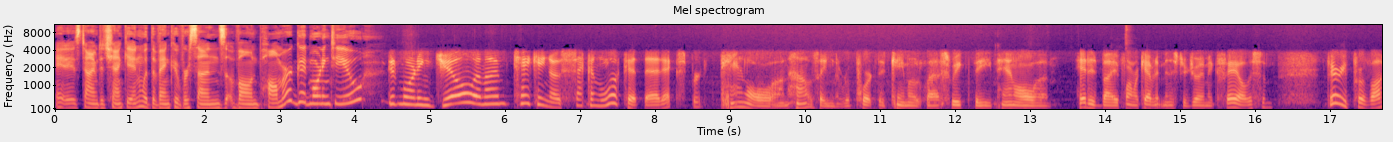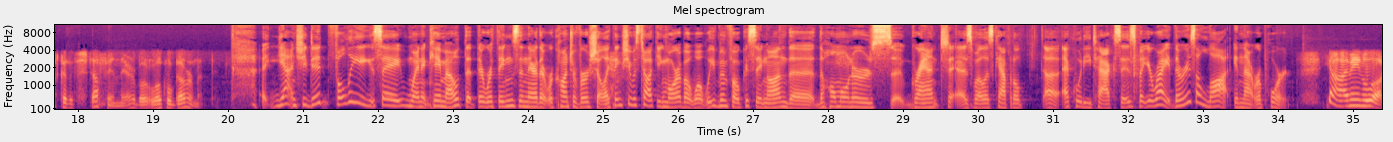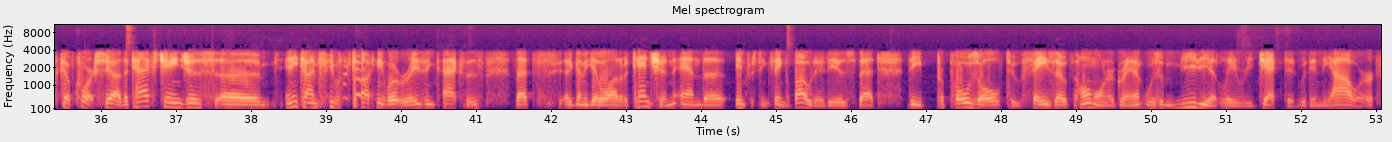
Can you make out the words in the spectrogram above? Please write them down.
It is time to check in with the Vancouver Sun's Vaughn Palmer. Good morning to you. Good morning, Jill. And I'm taking a second look at that expert panel on housing, the report that came out last week. The panel uh, headed by former Cabinet Minister Joy MacPhail. There's some very provocative stuff in there about local government. Yeah, and she did fully say when it came out that there were things in there that were controversial. I think she was talking more about what we've been focusing on the the homeowners uh, grant as well as capital uh, equity taxes. But you're right, there is a lot in that report. Yeah, I mean, look, of course, yeah, the tax changes. Uh, anytime people are talking about raising taxes, that's uh, going to get a lot of attention. And the interesting thing about it is that the proposal to phase out the homeowner grant was immediately rejected within the hour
